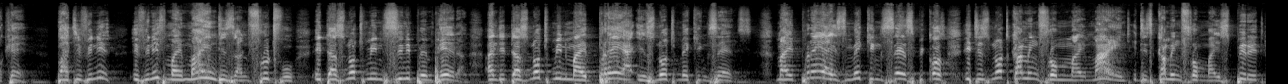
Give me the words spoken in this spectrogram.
Okay. But even if, even if my mind is unfruitful, it does not mean sinipempera. And it does not mean my prayer is not making sense. My prayer is making sense because it is not coming from my mind. It is coming from my spirit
